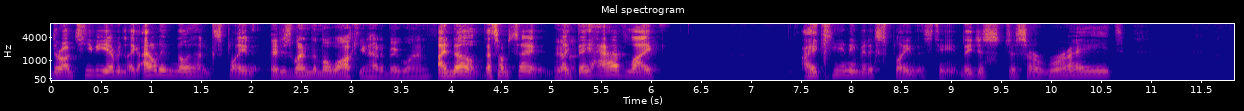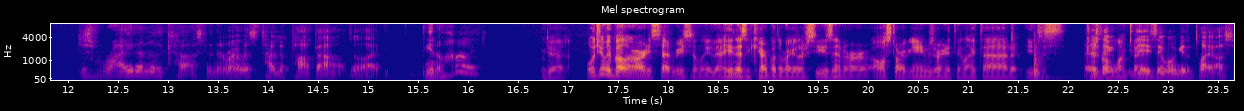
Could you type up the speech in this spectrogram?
they're on TV every. Like, I don't even know how to explain it. They just went into Milwaukee and had a big win. I know. That's what I'm saying. Yeah. Like they have like I can't even explain this team. They just just are right just right under the cusp. And then right when it's time to pop out, they're like, you know, hi. Yeah. Well, Jimmy Butler already said recently that he doesn't care about the regular season or All Star games or anything like that. He just cares They, about one yeah, thing. they say we'll get the playoffs.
